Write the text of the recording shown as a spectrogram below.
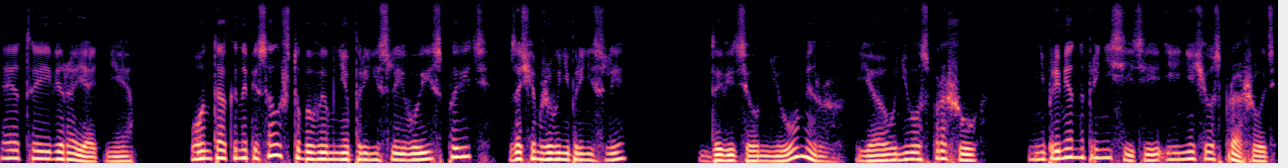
Это и вероятнее. Он так и написал, чтобы вы мне принесли его исповедь. Зачем же вы не принесли? Да ведь он не умер. Я у него спрошу. Непременно принесите, и нечего спрашивать.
